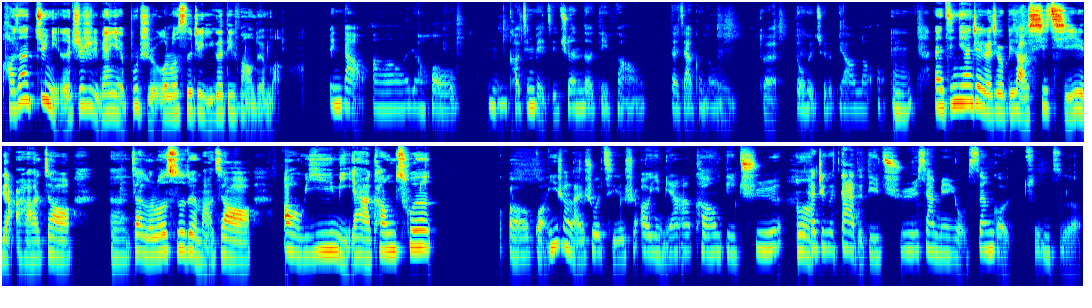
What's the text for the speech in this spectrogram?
好像据你的知识里面也不止俄罗斯这一个地方，对吗？冰岛啊，然后嗯，靠近北极圈的地方，大家可能对都会觉得比较冷。嗯，但今天这个就是比较稀奇一点哈，叫嗯，在俄罗斯对吗？叫奥伊米亚康村。呃，广义上来说，其实是奥伊米亚康地区。嗯，它这个大的地区下面有三个村子，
